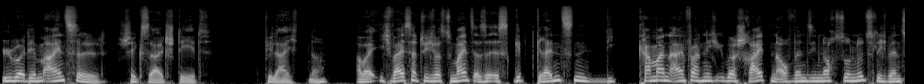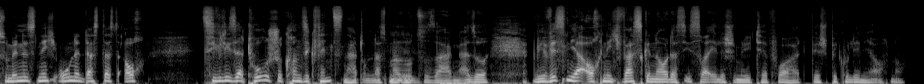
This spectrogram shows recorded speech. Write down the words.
über dem Einzelschicksal steht. Vielleicht, ne? Aber ich weiß natürlich, was du meinst. Also es gibt Grenzen, die kann man einfach nicht überschreiten, auch wenn sie noch so nützlich wären. Zumindest nicht, ohne dass das auch zivilisatorische Konsequenzen hat, um das mal mhm. so zu sagen. Also wir wissen ja auch nicht, was genau das israelische Militär vorhat. Wir spekulieren ja auch noch.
